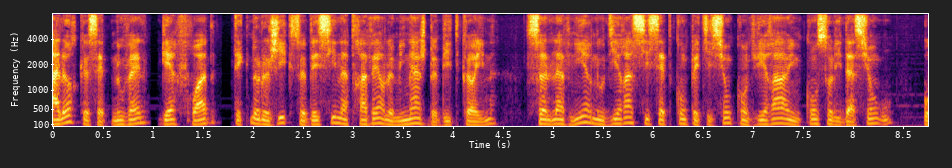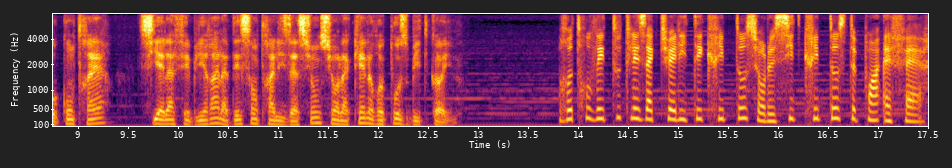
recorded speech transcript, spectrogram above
Alors que cette nouvelle guerre froide technologique se dessine à travers le minage de Bitcoin, Seul l'avenir nous dira si cette compétition conduira à une consolidation ou, au contraire, si elle affaiblira la décentralisation sur laquelle repose Bitcoin. Retrouvez toutes les actualités crypto sur le site cryptost.fr.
